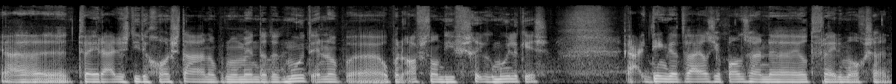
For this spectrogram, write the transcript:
ja, twee rijders die er gewoon staan op het moment dat het moet... en op, op een afstand die verschrikkelijk moeilijk is. Ja, ik denk dat wij als Japan zijn heel tevreden mogen zijn.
